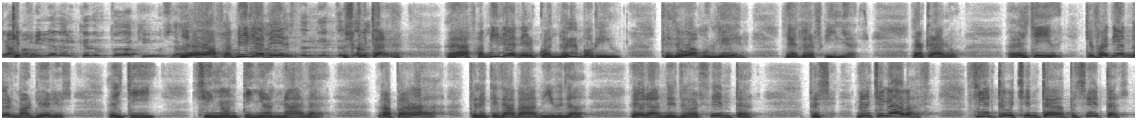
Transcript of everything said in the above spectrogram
E a que... familia del quedou todo aquí, o sea, e a familia del, escuta, a familia del cando el moriu quedou a muller e as dúas fillas. E claro, que, que facían dúas mulleres e que se si non tiñan nada a pagar que le quedaba a viuda eran de 200 pues, non chegaba 180 pesetas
